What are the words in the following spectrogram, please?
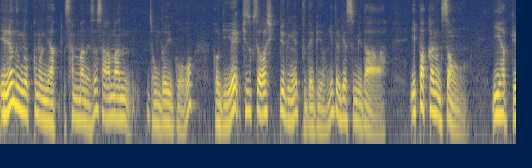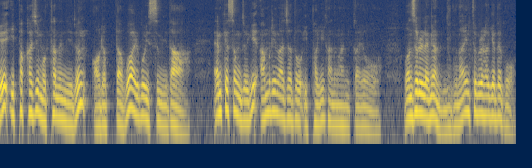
1년 등록금은 약 3만에서 4만 정도이고 거기에 기숙사와 식비 등의 부대 비용이 들겠습니다. 입학 가능성 이 학교에 입학하지 못하는 일은 어렵다고 알고 있습니다. MCAT 성적이 아무리 낮아도 입학이 가능하니까요. 원서를 내면 누구나 인터뷰를 하게 되고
